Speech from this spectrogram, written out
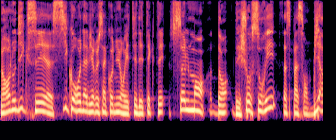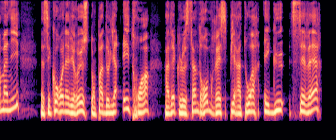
Alors on nous dit que ces six coronavirus inconnus ont été détectés seulement dans des chauves-souris, ça se passe en Birmanie ces coronavirus n'ont pas de lien étroit avec le syndrome respiratoire aigu sévère,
